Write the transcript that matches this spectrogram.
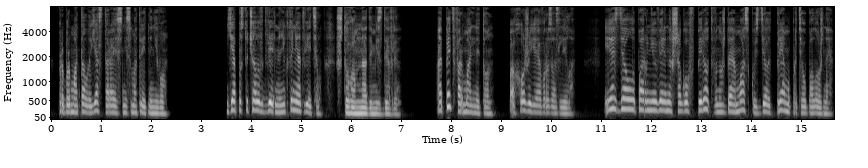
— пробормотала я, стараясь не смотреть на него. Я постучала в дверь, но никто не ответил. «Что вам надо, мисс Девлин?» Опять формальный тон. Похоже, я его разозлила. Я сделала пару неуверенных шагов вперед, вынуждая маску сделать прямо противоположное.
